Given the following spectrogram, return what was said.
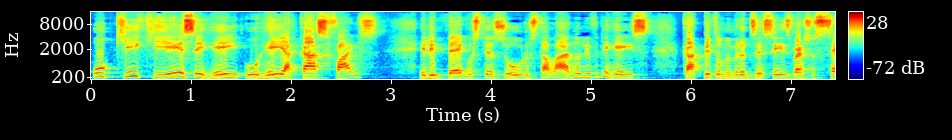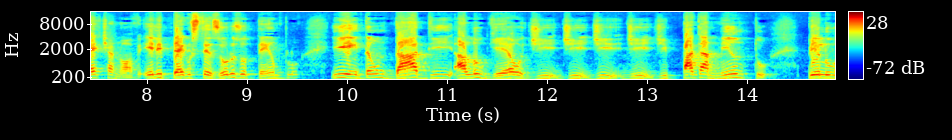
o que que esse rei, o rei Acás faz? Ele pega os tesouros, está lá no livro de Reis, capítulo número 16, versos 7 a 9. Ele pega os tesouros do templo e então dá de aluguel, de, de, de, de, de pagamento pelo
